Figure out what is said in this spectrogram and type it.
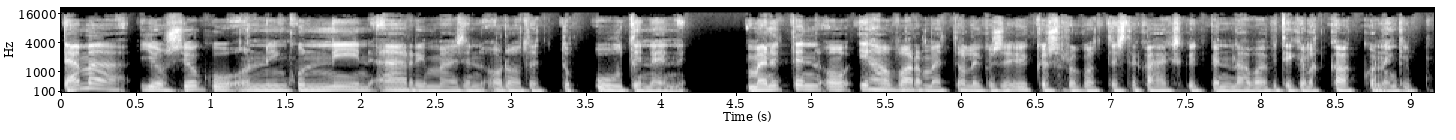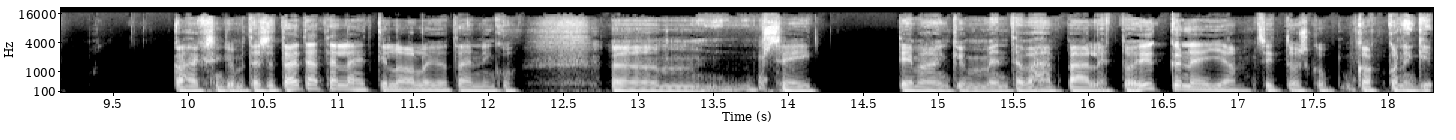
tämä, jos joku on niin, kuin niin äärimmäisen odotettu uutinen, mä nyt en ole ihan varma, että oliko se ykkösrokotteesta 80 pennaa vai pitikö olla kakkonenkin 80. Se taitaa tällä hetkellä olla jotain niin kuin, öm, 70 vähän päälle tuo ykkönen ja sitten olisiko kakkonenkin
